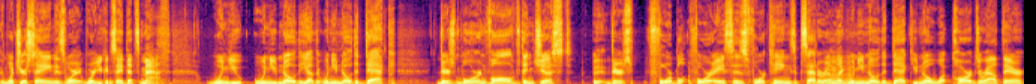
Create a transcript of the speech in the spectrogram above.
what you're saying is where where you can say that's math. When you when you know the other when you know the deck, there's more involved than just there's four four aces, four kings, etc. Like when you know the deck, you know what cards are out there.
